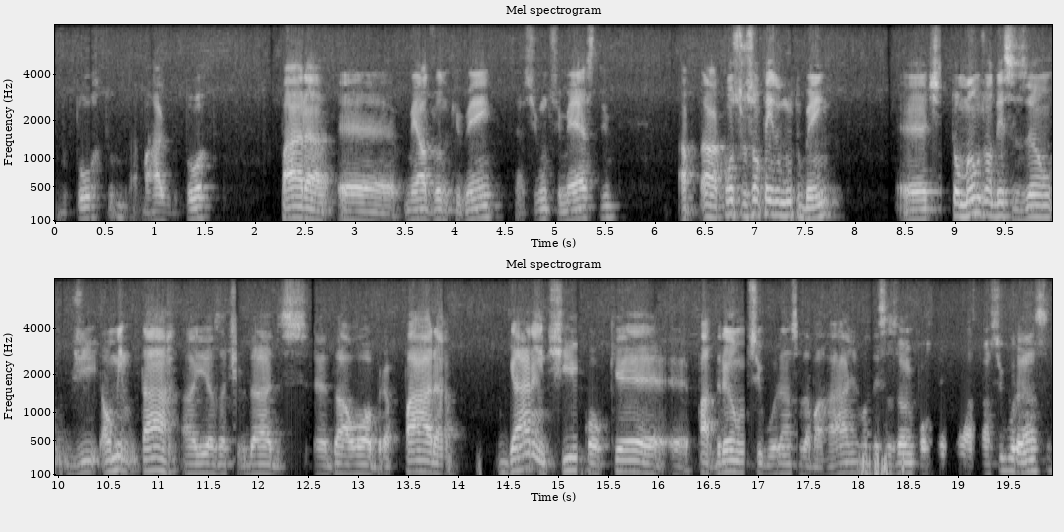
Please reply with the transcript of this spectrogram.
do Torto, da barragem do Torto, para é, meados do ano que vem, né, segundo semestre. A, a construção está indo muito bem. É, tomamos uma decisão de aumentar aí as atividades é, da obra para garantir qualquer é, padrão de segurança da barragem, uma decisão importante em relação à segurança.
